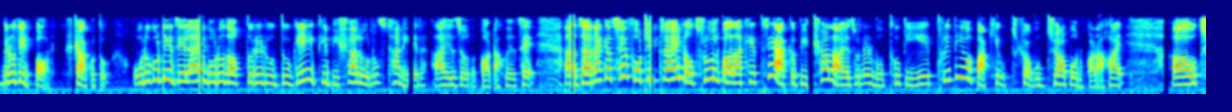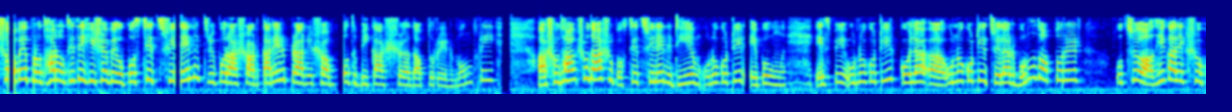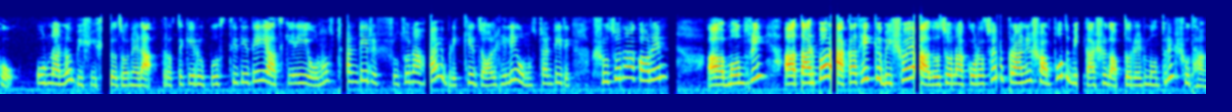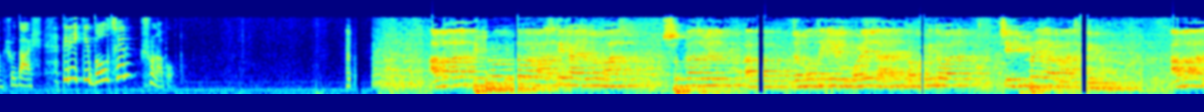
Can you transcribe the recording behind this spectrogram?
বিরতির পর স্বাগত। ঊনকোটি জেলায় বন দপ্তরের উদ্যোগে একটি বিশাল অনুষ্ঠানের আয়োজন করা হয়েছে। জানা গেছে ফটিকরাই নজরুল কলাক্ষেত্রে এক বিশাল আয়োজনের মধ্য দিয়ে তৃতীয় পাখি উৎসব উদযাপন করা হয়। উৎসবে প্রধান অতিথি হিসেবে উপস্থিত ছিলেন ত্রিপুরা সরকারের প্রাণী সম্পদ বিকাশ দপ্তরের মন্ত্রী। সুধাংশু দাস উপস্থিত ছিলেন ডিএম ঊনকোটির এবং এসপি ঊনকোটির কৈলা আহ, ঊনকোটি জেলার বন দপ্তরের উচ্চ আধিকারিক সহ অন্যান্য বিশিষ্টজনেরা প্রত্যেকের উপস্থিতিতেই আজকের এই অনুষ্ঠানটির সূচনা হয়। বৃক্ষে জল ঢেলে অনুষ্ঠানটির সূচনা করেন মন্ত্রী। তারপর একাধিক বিষয়ে আলোচনা করেছেন প্রাণী সম্পদ বিকাশ দপ্তরের মন্ত্রী সুধাংশু দাস। তিনি কি বলছেন শোনাবো। মাছ থেকে যায়, তখন কিন্তু আবার সেই খায় আবার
